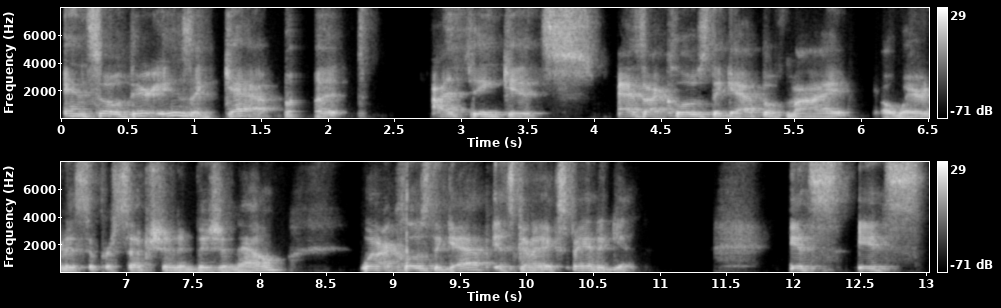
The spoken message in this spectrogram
And so there is a gap, but I think it's as I close the gap of my awareness and perception and vision now, when I close the gap, it's going to expand again. It's it's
